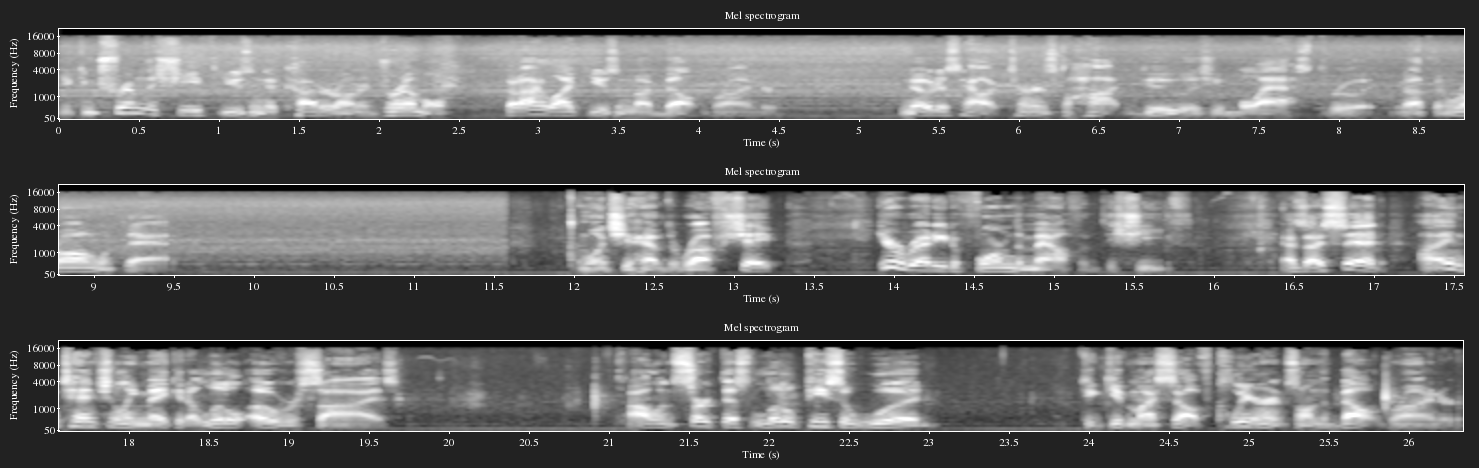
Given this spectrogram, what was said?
You can trim the sheath using a cutter on a Dremel, but I like using my belt grinder. Notice how it turns to hot goo as you blast through it. Nothing wrong with that. Once you have the rough shape, you're ready to form the mouth of the sheath. As I said, I intentionally make it a little oversized I'll insert this little piece of wood to give myself clearance on the belt grinder.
